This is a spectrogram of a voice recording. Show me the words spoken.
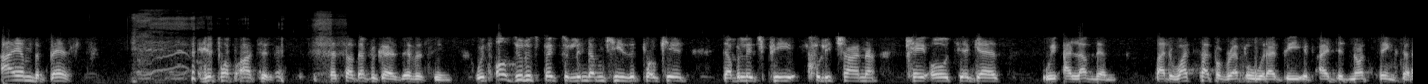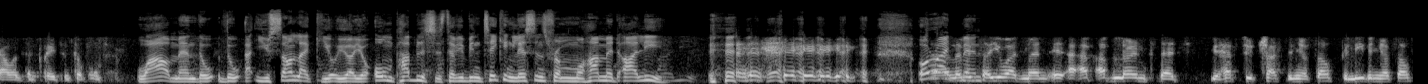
I am the best. hip hop artist that South Africa has ever seen. With all due respect to Linda Mkhize, Pro Kid, Double HP, Kulichana, KO, Tear Gas, we I love them. But what type of rapper would I be if I did not think that I was the greatest of all time? Wow, man, the, the, uh, you sound like you, you are your own publicist. Have you been taking lessons from Muhammad Ali? all right, uh, let man. Let me tell you what, man. I, I've learned that you have to trust in yourself, believe in yourself,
